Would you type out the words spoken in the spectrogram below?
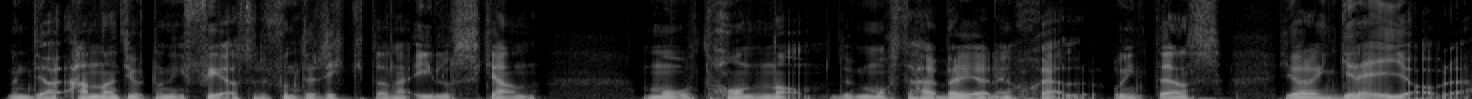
Men det, han har inte gjort någonting fel så du får inte rikta den här ilskan mot honom. Du måste härbärgera den själv och inte ens göra en grej av det.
